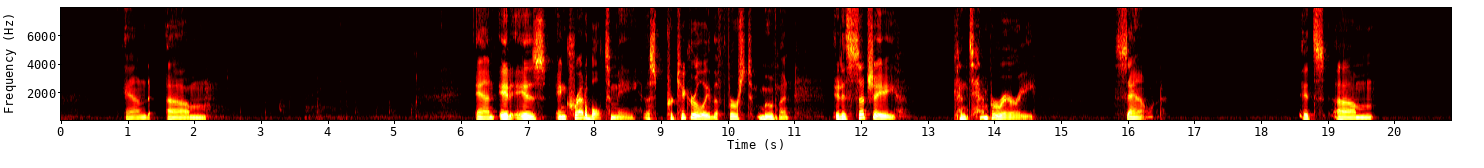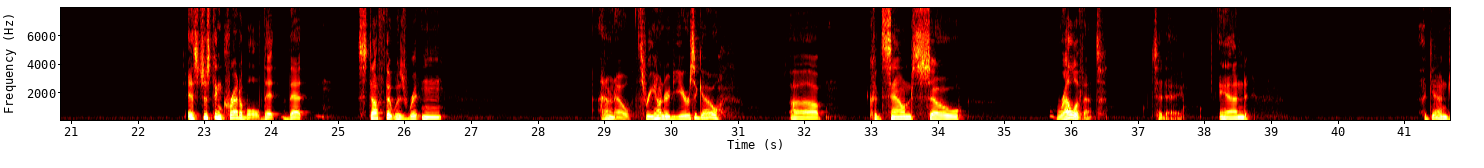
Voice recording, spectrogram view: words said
and um, and it is incredible to me, particularly the first movement. It is such a contemporary sound. It's um, it's just incredible that that stuff that was written I don't know 300 years ago uh, could sound so relevant today. And again,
